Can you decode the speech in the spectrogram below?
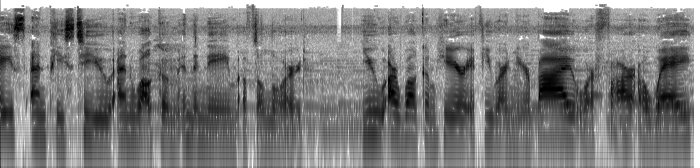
Grace and peace to you, and welcome in the name of the Lord. You are welcome here if you are nearby or far away,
